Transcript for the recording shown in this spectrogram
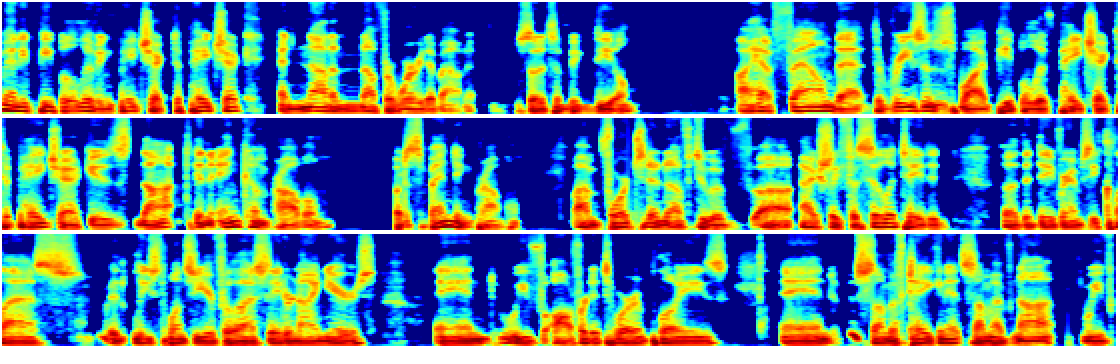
many people are living paycheck to paycheck, and not enough are worried about it. So it's a big deal. I have found that the reasons why people live paycheck to paycheck is not an income problem, but a spending problem. I'm fortunate enough to have uh, actually facilitated uh, the Dave Ramsey class at least once a year for the last eight or nine years. And we've offered it to our employees, and some have taken it, some have not. We've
